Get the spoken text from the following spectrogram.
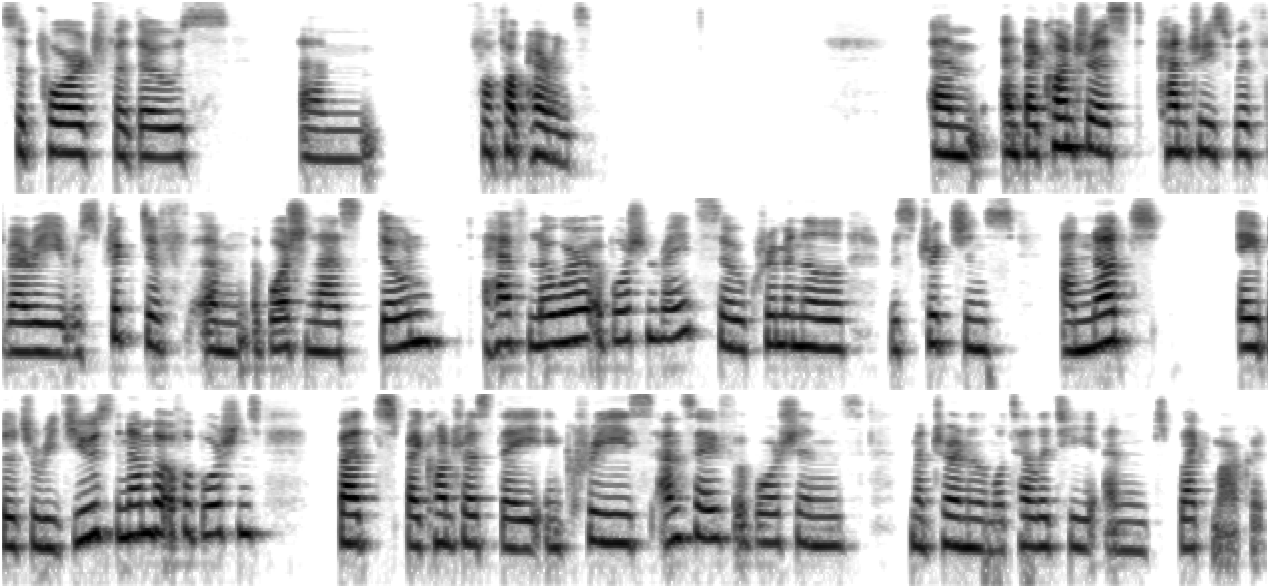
support for those um, for, for parents. Um, and by contrast, countries with very restrictive um, abortion laws don't have lower abortion rates. So criminal restrictions are not able to reduce the number of abortions, but by contrast, they increase unsafe abortions, maternal mortality, and black market.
